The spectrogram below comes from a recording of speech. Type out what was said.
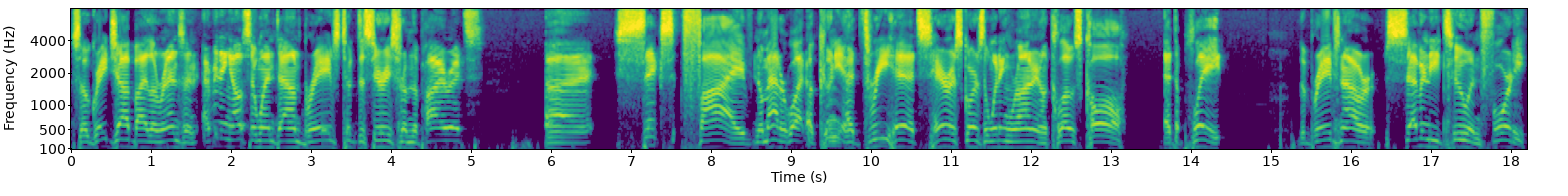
So great job by Lorenzen. Everything else that went down, Braves took the series from the Pirates. Uh, six five. No matter what, Acuna had three hits. Harris scores the winning run in a close call at the plate. The Braves now are 72 and 40.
